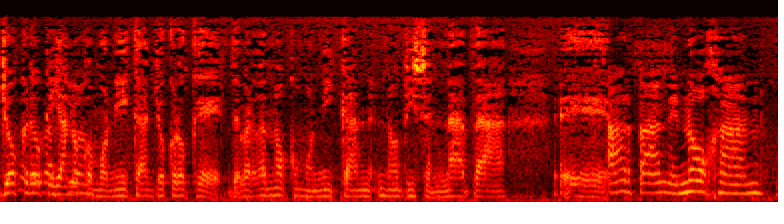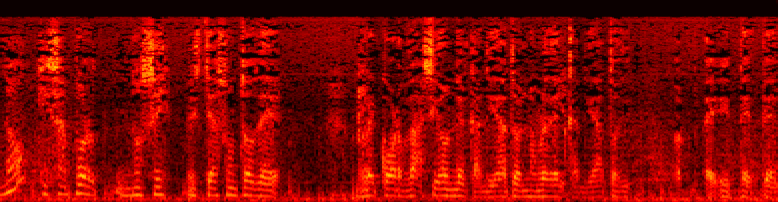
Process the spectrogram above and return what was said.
Yo creo que ya no comunican, yo creo que de verdad no comunican, no dicen nada. Eh, Hartan, enojan. no, quizá por, no sé, este asunto de recordación del candidato, el nombre del candidato eh, de- de-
